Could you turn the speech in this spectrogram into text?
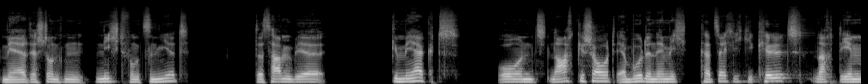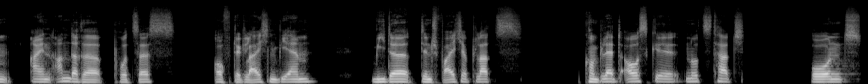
mehrere Stunden nicht funktioniert. Das haben wir gemerkt und nachgeschaut. Er wurde nämlich tatsächlich gekillt, nachdem ein anderer Prozess auf der gleichen VM wieder den Speicherplatz komplett ausgenutzt hat und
